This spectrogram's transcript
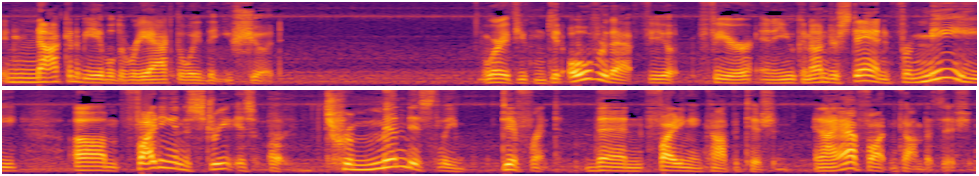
and you're not going to be able to react the way that you should. Where if you can get over that fear and you can understand, for me, um, fighting in the street is uh, tremendously different than fighting in competition, and I have fought in competition,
